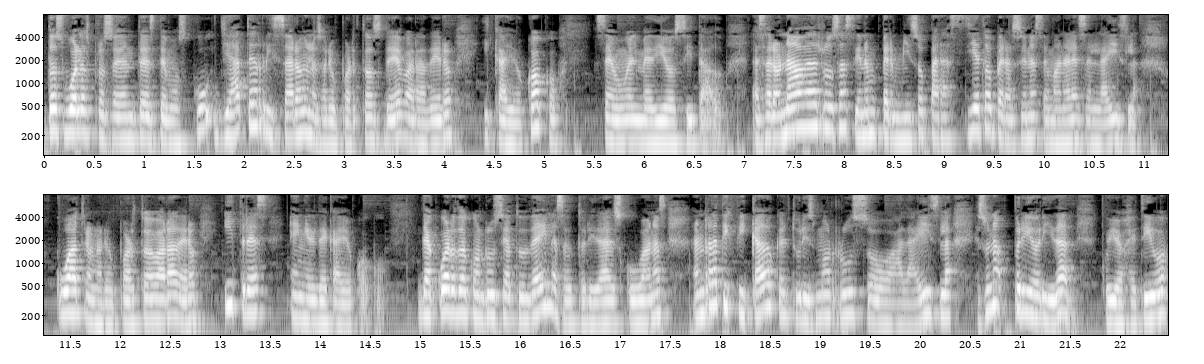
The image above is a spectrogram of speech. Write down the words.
Dos vuelos procedentes de Moscú ya aterrizaron en los aeropuertos de Varadero y Cayo Coco según el medio citado. Las aeronaves rusas tienen permiso para siete operaciones semanales en la isla, cuatro en aeropuerto de Varadero y tres en el de Cayo Coco. De acuerdo con Russia Today, las autoridades cubanas han ratificado que el turismo ruso a la isla es una prioridad, cuyo objetivo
